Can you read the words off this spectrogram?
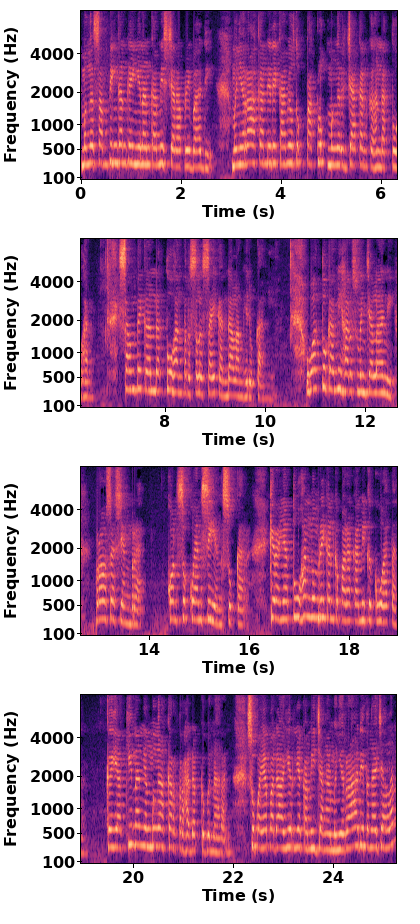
mengesampingkan keinginan kami secara pribadi, menyerahkan diri kami untuk takluk mengerjakan kehendak Tuhan, sampai kehendak Tuhan terselesaikan dalam hidup kami. Waktu kami harus menjalani proses yang berat, konsekuensi yang sukar. Kiranya Tuhan memberikan kepada kami kekuatan, keyakinan yang mengakar terhadap kebenaran, supaya pada akhirnya kami jangan menyerah di tengah jalan,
